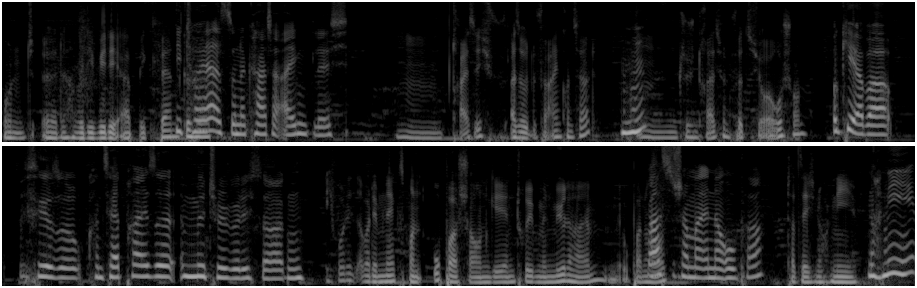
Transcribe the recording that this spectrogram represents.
Und äh, da haben wir die WDR Big Band Wie gehört. teuer ist so eine Karte eigentlich? Hm, 30, also für ein Konzert? Mhm. Hm, zwischen 30 und 40 Euro schon. Okay, aber für so Konzertpreise im Mittel, würde ich sagen. Ich wollte jetzt aber demnächst mal Oper schauen gehen, drüben in Mülheim, im Opernhaus. Warst du schon mal in der Oper? Tatsächlich noch nie. Noch nie?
